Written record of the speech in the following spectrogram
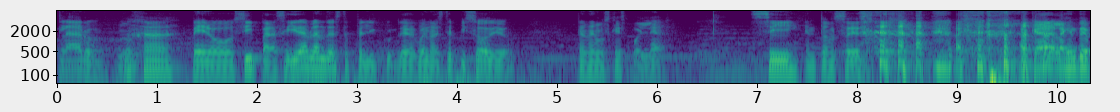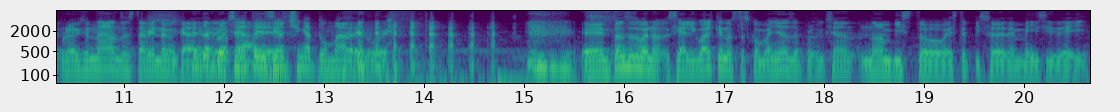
claro, ¿no? Ajá. Pero sí, para seguir hablando de esta película, bueno, de este episodio, tenemos que spoilear. Sí. Entonces, acá, acá la gente de producción nada más nos está viendo con cara Gente de de verga producción está diciendo chinga tu madre, güey. Eh, entonces, bueno, si al igual que nuestros compañeros de producción no han visto este episodio de Macy Day,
